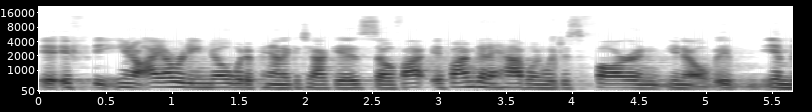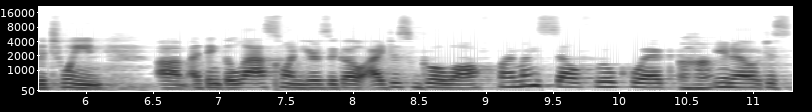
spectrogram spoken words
If, you know, I already know what a panic attack is. So if I, if I'm going to have one, which is far and, you know, in between, um, I think the last one years ago, I just go off by myself real quick, Uh-huh. you know, just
